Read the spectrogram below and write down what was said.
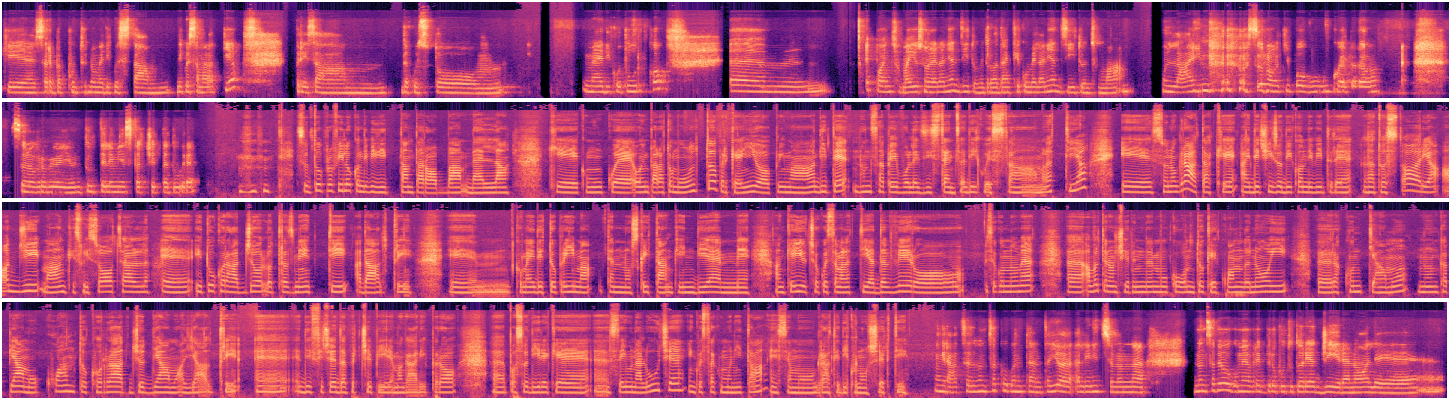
che sarebbe appunto il nome di questa, di questa malattia, presa um, da questo um, medico turco. Ehm, e poi insomma io sono Elania Zito, mi trovate anche come Elania Zito, insomma online, sono tipo ovunque, però sono proprio io in tutte le mie sfaccettature. Sul tuo profilo condividi tanta roba bella che comunque ho imparato molto perché io prima di te non sapevo l'esistenza di questa malattia e sono grata che hai deciso di condividere la tua storia oggi ma anche sui social e il tuo coraggio lo trasmetti ad altri. E, come hai detto prima, ti hanno scritto anche in DM, anche io ho questa malattia davvero secondo me eh, a volte non ci rendiamo conto che quando noi eh, raccontiamo non capiamo quanto coraggio diamo agli altri. È, è difficile da percepire magari, però eh, posso dire che eh, sei una luce in questa comunità e siamo grati di conoscerti. Grazie, sono un sacco contenta. Io all'inizio non, non sapevo come avrebbero potuto reagire no? le,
